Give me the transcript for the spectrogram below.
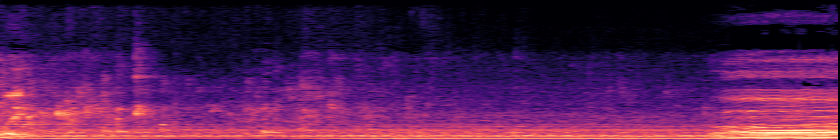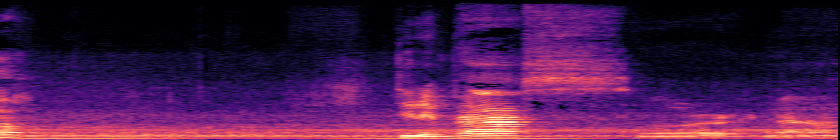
Wait. Uh, did it pass or no?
